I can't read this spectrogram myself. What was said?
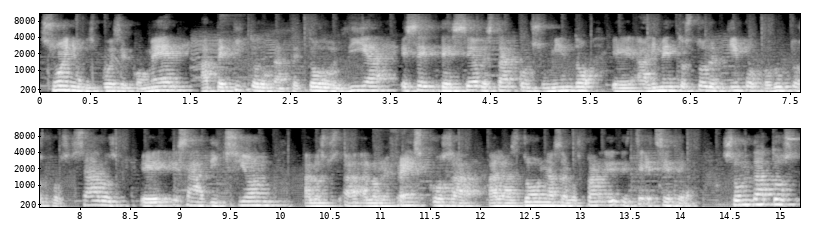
sueño después de comer, apetito durante todo el día, ese deseo de estar consumiendo eh, alimentos todo el tiempo, productos procesados, eh, esa adicción a los, a, los refrescos, a, a, las donas, a los panes, etcétera son datos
